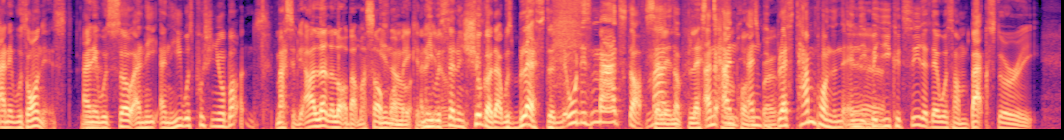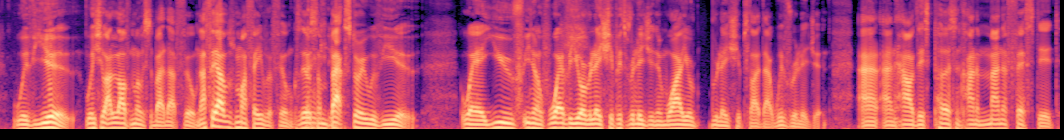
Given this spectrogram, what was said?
and it was honest and it was so and he and he was pushing your buttons Massively, I learned a lot about myself you while know, making and it. he was know. selling sugar that was blessed and all this mad stuff, mad Selling stuff. blessed and, tampons, and, and bro. blessed tampons, and, and but you could see that there was some backstory with you, which I love most about that film. I think that was my favorite film because there was some you. backstory with you, where you've you know whatever your relationship is religion and why your relationship's like that with religion, and and how this person kind of manifested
